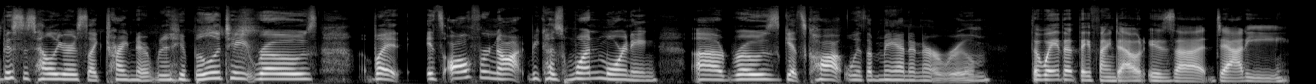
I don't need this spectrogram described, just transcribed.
Mrs. Hellier is like trying to rehabilitate Rose, but it's all for naught because one morning, uh, Rose gets caught with a man in her room. The way that they find out is uh, Daddy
